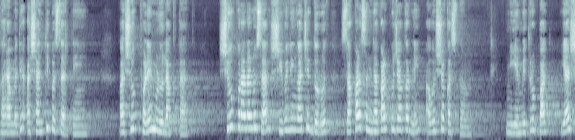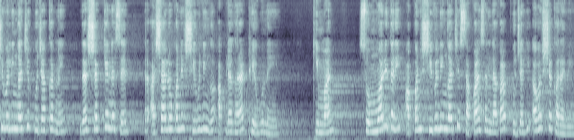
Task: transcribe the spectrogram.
घरामध्ये अशांती पसरते. अशुभ फळे मिळू लागतात. शिवपुराणानुसार शिवलिंगाची दररोज सकाळ संध्याकाळ पूजा करणे आवश्यक असतं. नियमित रूपात या शिवलिंगाची पूजा करणे जर शक्य नसेल तर अशा लोकांनी शिवलिंग आपल्या घरात ठेवू नये. किमान सोमवारी तरी आपण शिवलिंगाची सकाळ संध्याकाळ पूजा ही अवश्य करावी.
